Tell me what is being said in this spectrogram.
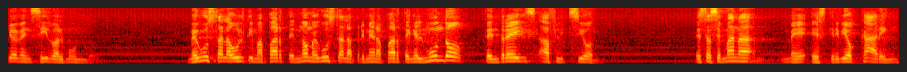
yo he vencido al mundo. Me gusta la última parte, no me gusta la primera parte. En el mundo tendréis aflicción. Esta semana me escribió Karen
